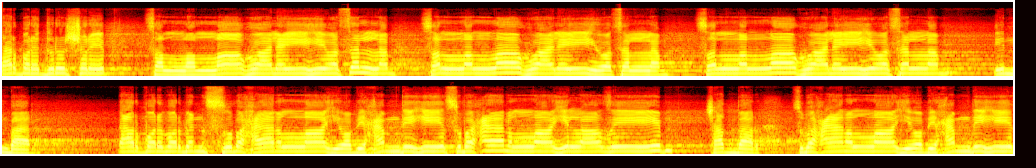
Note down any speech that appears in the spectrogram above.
তারপরে দুরুদ শরীফ, সাল্লাল্লাহু আলাইহি ওয়াসাল্লাম, সাল্লাল্লাহু আলাইহি ওয়াসাল্লাম, সাল্লাল্লাহু আলাইহি ওয়াসাল্লাম, তিনবার। তারপরে বলবেন, সুবহানাল্লাহি ওয়া বিহামদিহি, সুবহানাল্লাহিল আযীম, সাতবার। সুবহানাল্লাহি ওয়া বিহামদিহি,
